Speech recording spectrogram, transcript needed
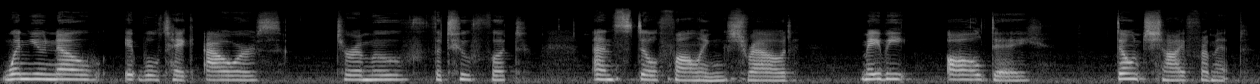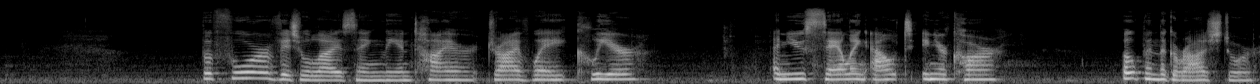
When you know it will take hours to remove the two foot and still falling shroud, maybe all day. Don't shy from it. Before visualizing the entire driveway clear and you sailing out in your car, open the garage door.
